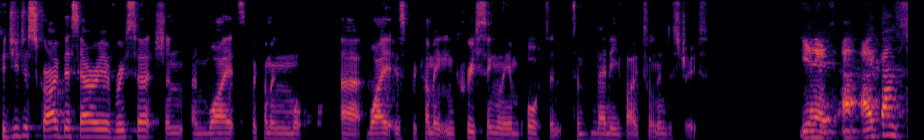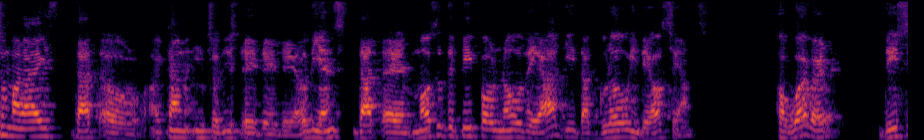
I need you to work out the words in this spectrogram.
Could you describe this area of research and, and why it's becoming more uh, why it is becoming increasingly important to many vital industries? Yes, I, can summarize that, or I can introduce the, the, the audience that uh, most of the people know the algae that grow in the oceans. However, this,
